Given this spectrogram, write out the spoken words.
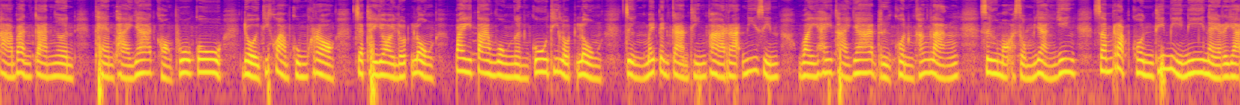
ถาบันการเงิน แทนทายาทของผู้กู้ โดยที่ความคุ้มครองจะทยอยลดลง ไปตามวงเงินกู้ที่ลดลง จึงไม่เป็นการทิ้งภาระหนี้สินไว้ให้ทายาทหรือคนข้างหลัง ซึ่งเหมาะสมอย่างยิ่งสำหรับคนที่มีหนี้ในระยะ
